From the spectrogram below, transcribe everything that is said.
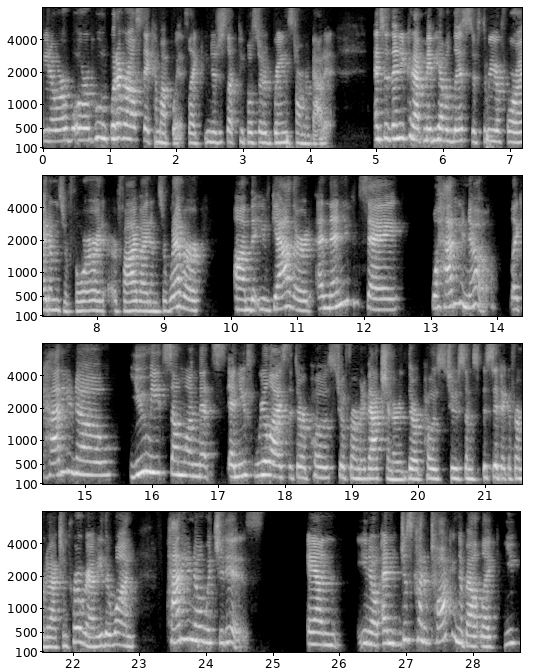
you know or or who whatever else they come up with like you know just let people sort of brainstorm about it. And so then you could have maybe have a list of three or four items or four or five items or whatever um, that you've gathered. And then you can say well how do you know? Like how do you know you meet someone that's and you realize that they're opposed to affirmative action or they're opposed to some specific affirmative action program either one how do you know which it is? And you know and just kind of talking about like you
